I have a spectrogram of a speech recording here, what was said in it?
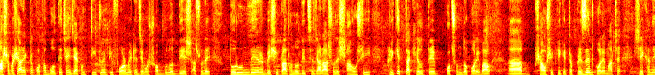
পাশাপাশি আরেকটা কথা বলতে চাই যে এখন টি টোয়েন্টি ফর্মেটে যেমন সবগুলো দেশ আসলে তরুণদের বেশি প্রাধান্য দিচ্ছে, যারা আসলে সাহসী ক্রিকেটটা খেলতে পছন্দ করে বা সাহসী ক্রিকেটটা প্রেজেন্ট করে মাঠে, সেখানে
